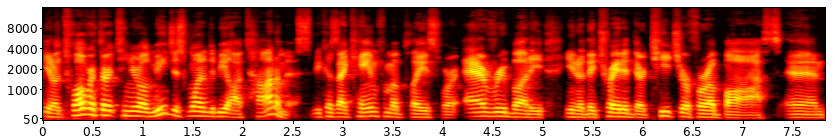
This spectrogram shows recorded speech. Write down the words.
you know, 12 or 13 year old me just wanted to be autonomous because I came from a place where everybody, you know, they traded their teacher for a boss and,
